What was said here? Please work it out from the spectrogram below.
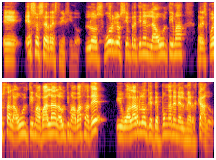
Eh, eso es restringido. Los Warriors siempre tienen la última respuesta, la última bala, la última baza de igualar lo que te pongan en el mercado.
